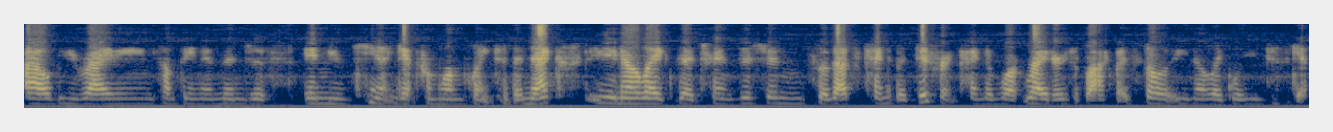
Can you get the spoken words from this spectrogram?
I'll be writing something and then just, and you can't get from one point to the next, you know, like the transition. So that's kind of a different kind of what writer's block, but still, you know, like where you just get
